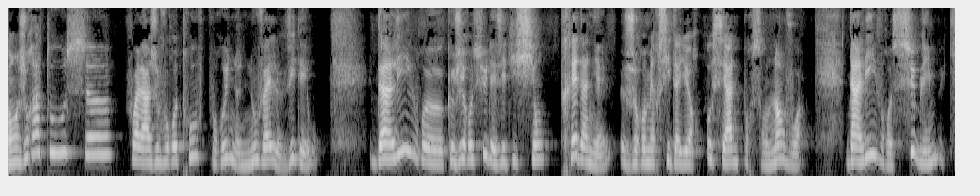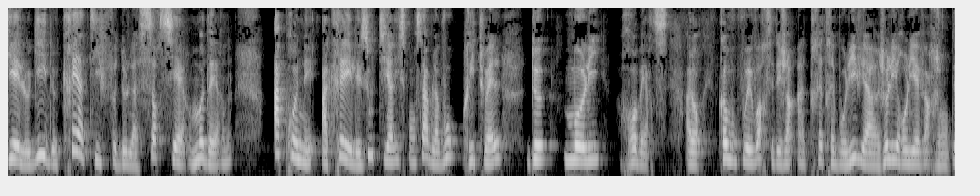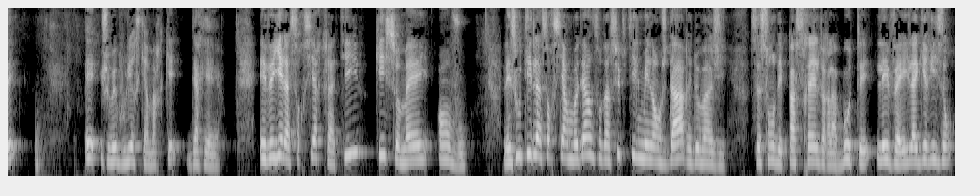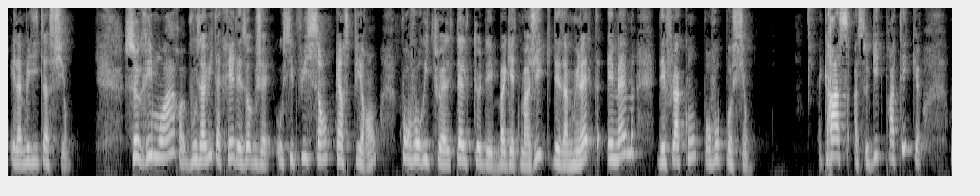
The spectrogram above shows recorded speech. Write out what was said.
Bonjour à tous, voilà je vous retrouve pour une nouvelle vidéo d'un livre que j'ai reçu des éditions Très Daniel. Je remercie d'ailleurs Océane pour son envoi d'un livre sublime qui est le guide créatif de la sorcière moderne. Apprenez à créer les outils indispensables à vos rituels de Molly Roberts. Alors, comme vous pouvez voir, c'est déjà un très très beau livre. Il y a un joli relief argenté et je vais vous lire ce qui a marqué derrière. Éveillez la sorcière créative qui sommeille en vous. Les outils de la sorcière moderne sont un subtil mélange d'art et de magie. Ce sont des passerelles vers la beauté, l'éveil, la guérison et la méditation. Ce grimoire vous invite à créer des objets aussi puissants qu'inspirants pour vos rituels tels que des baguettes magiques, des amulettes et même des flacons pour vos potions. Grâce à ce guide pratique,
